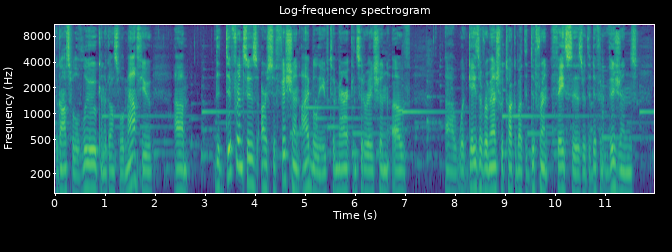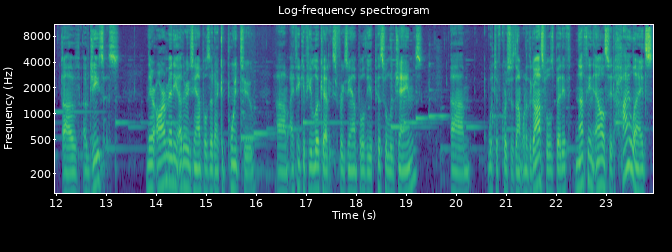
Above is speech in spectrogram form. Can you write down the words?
the Gospel of Luke and the Gospel of Matthew, um, the differences are sufficient, I believe, to merit consideration of uh, what Geza Vermes would talk about the different faces or the different visions of, of Jesus. There are many other examples that I could point to. Um, I think if you look at, for example, the Epistle of James, um, which of course is not one of the Gospels, but if nothing else, it highlights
